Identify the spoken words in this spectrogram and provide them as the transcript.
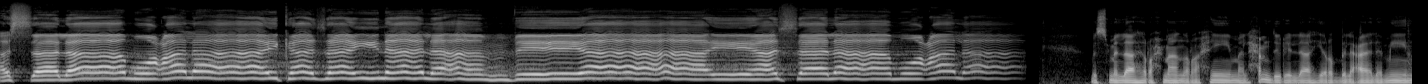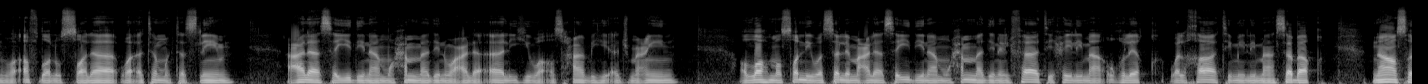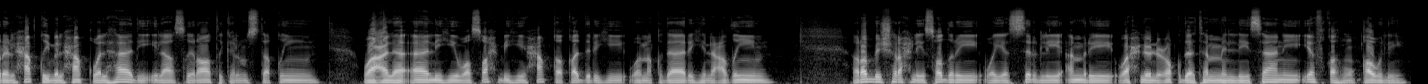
السلام عليك زين الأنبياء السلام عليك بسم الله الرحمن الرحيم. الحمد لله رب العالمين وأفضل الصلاة وأتم التسليم على سيدنا محمد وعلى آله وأصحابه أجمعين. اللهم صل وسلم على سيدنا محمد الفاتح لما أغلق والخاتم لما سبق. ناصر الحق بالحق والهادي إلى صراطك المستقيم وعلى آله وصحبه حق قدره ومقداره العظيم رب اشرح لي صدري ويسر لي أمري واحلل عقدة من لساني يفقه قولي.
